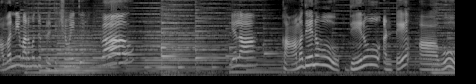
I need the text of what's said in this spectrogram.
అవన్నీ మన ముందు ప్రత్యక్షమైతే వావ్. ఎలా? కామధేనువు ధేనువు అంటే ఆవు.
